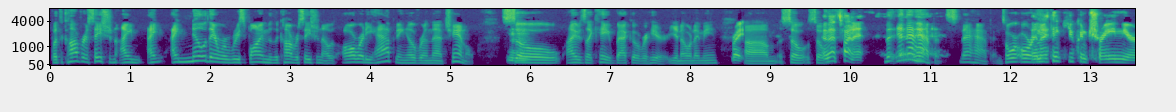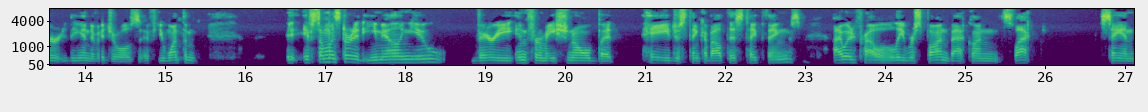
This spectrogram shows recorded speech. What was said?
but the conversation I, I I know they were responding to the conversation that was already happening over in that channel. So I was like, hey, back over here. You know what I mean? Right. Um. So so and that's fine. Th- and that happens. That happens. Or or and I think you can train your the individuals if you want them. If someone started emailing you very informational, but hey, just think about this type things, I would probably respond back on Slack saying,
